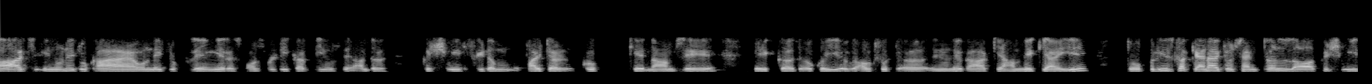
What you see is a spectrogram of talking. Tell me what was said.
आज इन्होंने जो कहा है उन्होंने जो क्लेम ये रिस्पॉन्सिबिलिटी करती है उसने under Kashmir freedom fighter group के नाम से, एक कोई आउटफुट इन्होंने कहा कि हमने क्या ये। तो पुलिस का कहना है जो सेंट्रल कश्मीर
